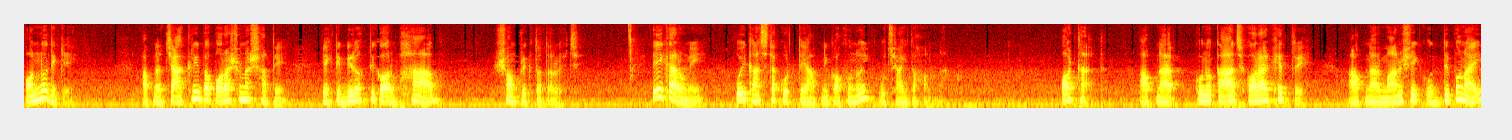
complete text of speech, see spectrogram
অন্যদিকে, আপনার চাকরি বা পড়াশোনার সাথে একটি বিরক্তিকর ভাব সম্পৃক্ততা রয়েছে। এই কারণে ওই কাজটা করতে আপনি কখনোই উৎসাহিত হন না। অর্থাৎ আপনার কোনো কাজ করার ক্ষেত্রে আপনার মানসিক উদ্দীপনাই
